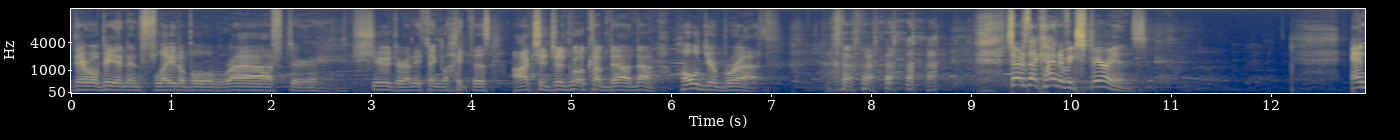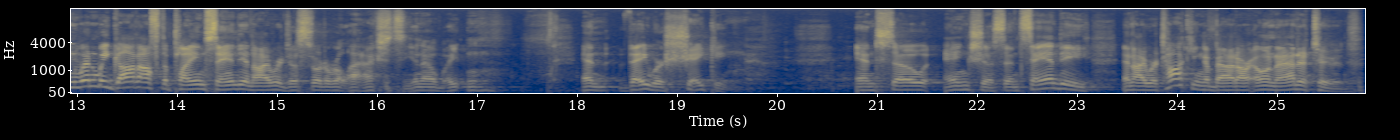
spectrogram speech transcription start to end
there will be an inflatable raft or chute or anything like this. Oxygen will come down. Now, hold your breath. so it's that kind of experience. And when we got off the plane, Sandy and I were just sort of relaxed, you know, waiting. And they were shaking and so anxious. And Sandy and I were talking about our own attitudes.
